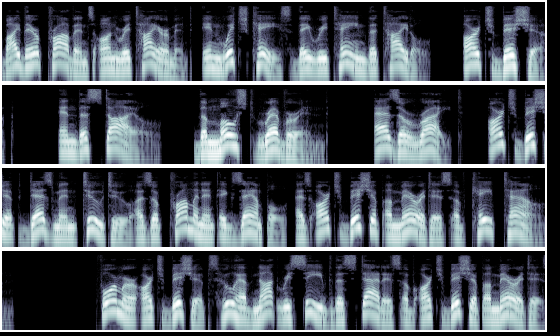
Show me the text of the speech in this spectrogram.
by their province on retirement, in which case they retain the title «archbishop» and the style «the Most Reverend» as a right. Archbishop Desmond Tutu is a prominent example, as Archbishop Emeritus of Cape Town. Former archbishops who have not received the status of Archbishop Emeritus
